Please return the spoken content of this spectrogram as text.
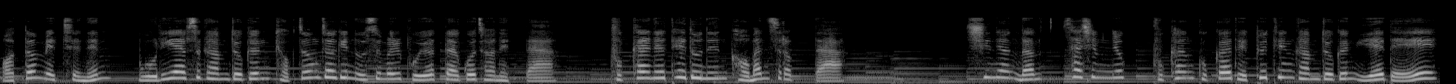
어떤 매체는 모리아스 감독은 격정적인 웃음을 보였다고 전했다. 북한의 태도는 거만스럽다. 신현남 46 북한 국가대표팀 감독은 이에 대해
